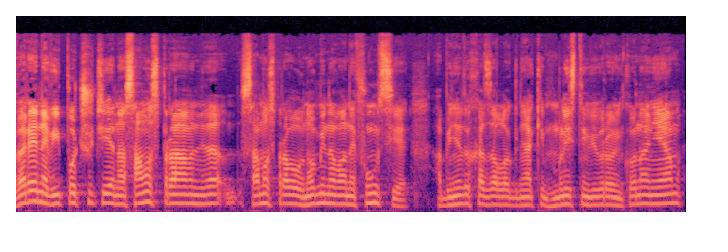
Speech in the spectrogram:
verejné vypočutie na samozprávou nominované funkcie, aby nedochádzalo k nejakým hmlistým výberovým konaniam,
